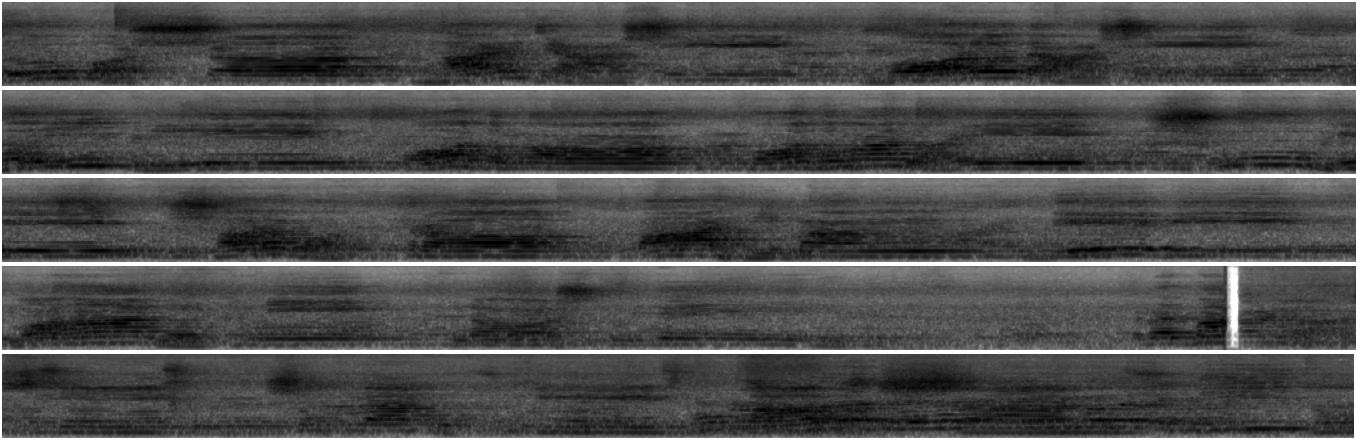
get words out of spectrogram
রূপস্য ভার্যাসি বরদাসি হরিপ্রিয়ে পদ্ম পদ্মালয়ে শুভে সর্বত্র পাহি মাং দেবী মহালক্ষ্মী। নমস্তুতে। এবার বারাণসী শুক্লাপক্ষী তারসান গীতো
